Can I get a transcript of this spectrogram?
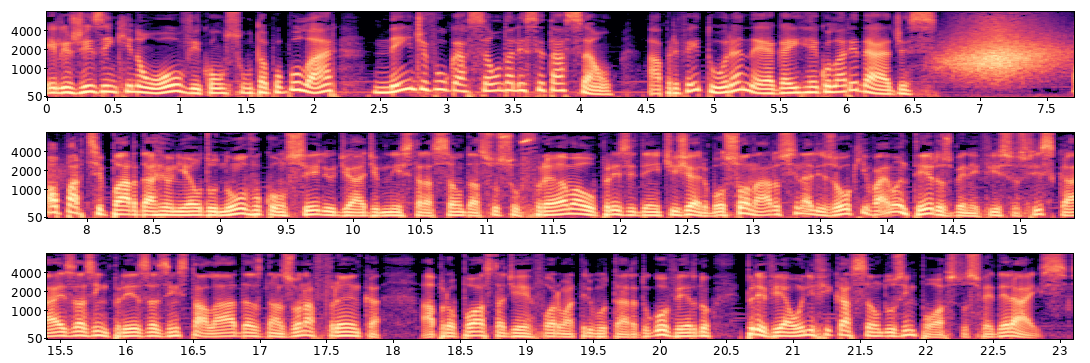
Eles dizem que não houve consulta popular nem divulgação da licitação. A prefeitura nega irregularidades. Ao participar da reunião do novo Conselho de Administração da Sussuframa, o presidente Jair Bolsonaro sinalizou que vai manter os benefícios fiscais às empresas instaladas na Zona Franca. A proposta de reforma tributária do governo prevê a unificação dos impostos federais.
